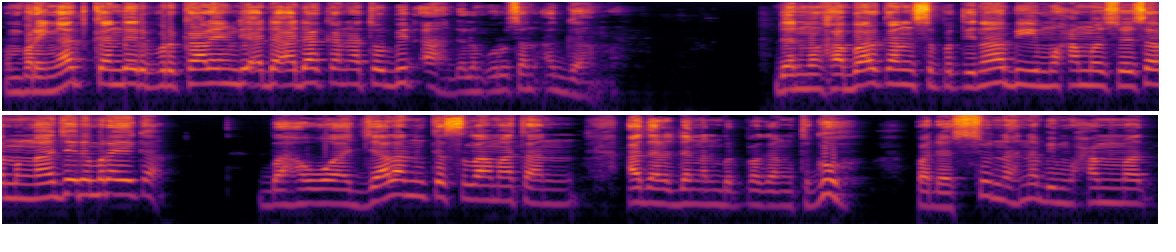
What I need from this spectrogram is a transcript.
Memperingatkan dari perkara yang diada-adakan atau bid'ah dalam urusan agama. Dan mengkabarkan seperti Nabi Muhammad SAW mengajari mereka bahwa jalan keselamatan adalah dengan berpegang teguh pada sunnah Nabi Muhammad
